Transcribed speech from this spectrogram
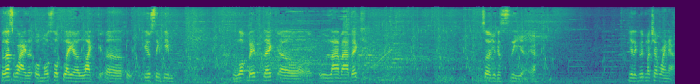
So that's why the almost all player like uh, using him. The lock deck, uh, lava deck, so you can see, uh, yeah. Really good matchup right now.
